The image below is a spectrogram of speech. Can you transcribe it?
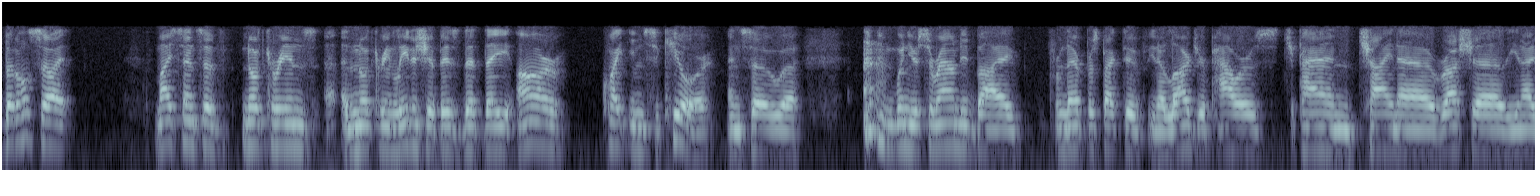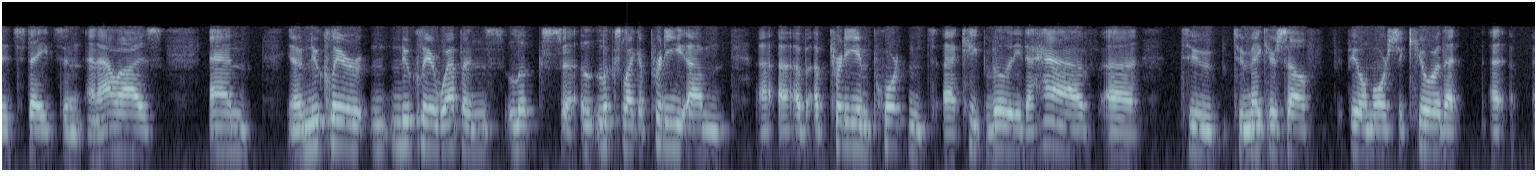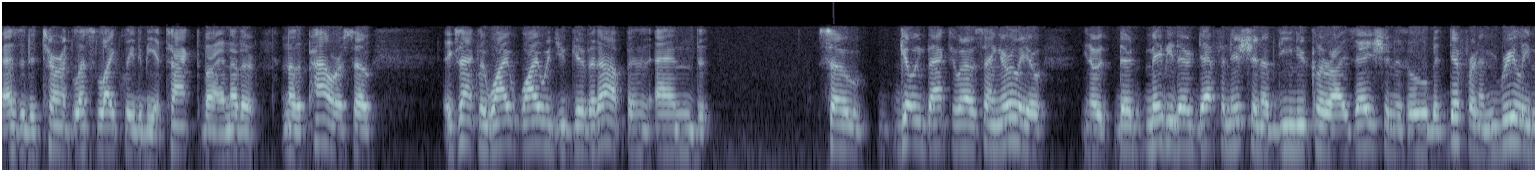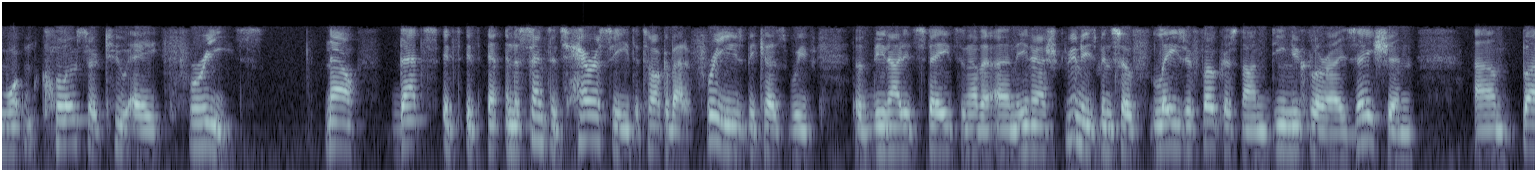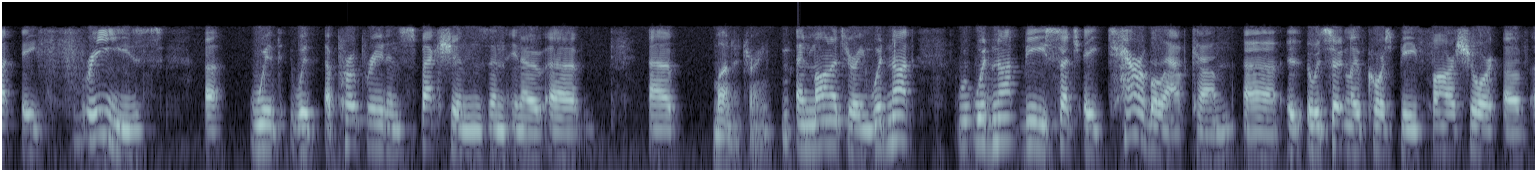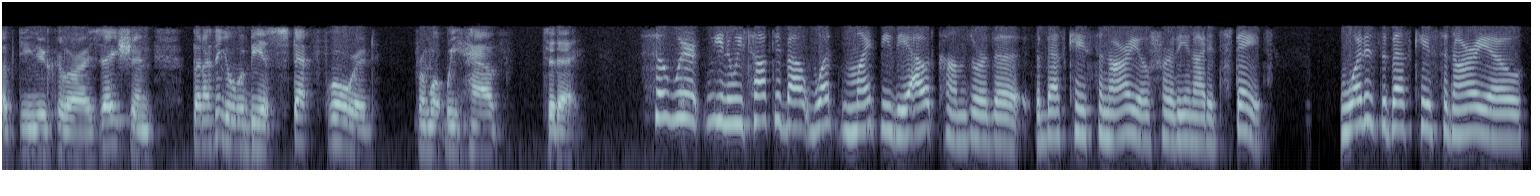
but also, I, my sense of North Koreans, uh, North Korean leadership is that they are quite insecure, and so uh, when you're surrounded by, from their perspective, you know, larger powers, Japan, China, Russia, the United States, and, and allies, and you know, nuclear nuclear weapons looks uh, looks like a pretty um, a, a, pretty important uh, capability to have uh, to to make yourself feel more secure that uh, as a deterrent, less likely to be attacked by another another power. So, exactly why why would you give it up? And and so going back to what I was saying earlier you know, their, maybe their definition of denuclearization is a little bit different and really more closer to a freeze. Now, that's it's, it, in a sense it's heresy to talk about a freeze because we've the United States and other and the international community has been so laser focused on denuclearization, um, but a freeze uh, with with appropriate inspections and you know uh, uh monitoring and monitoring would not would not be such a terrible outcome. Uh, it would certainly, of course, be far short of, of denuclearization, but I think it would be a step forward from what we have today. So we're, you know, we've talked about what might be the outcomes or the, the best case scenario for the United States. What is the best case scenario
